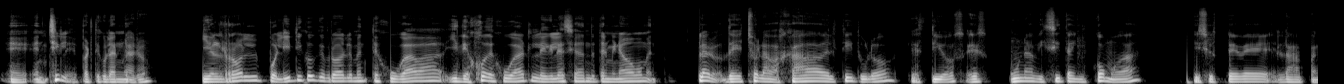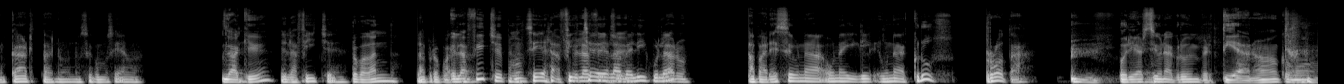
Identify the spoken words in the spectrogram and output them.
eh, en Chile particularmente y el rol político que probablemente jugaba y dejó de jugar la iglesia en determinado momento. Claro, de hecho la bajada del título, que es Dios, es una visita incómoda. Y si usted ve la pancarta, no, no sé cómo se llama, ¿La qué? el afiche, Propaganda. la propaganda. El afiche, pues. Sí, el afiche, El de la afiche, película Claro. Aparece una, una, una cruz rota. Podría haber sido una cruz invertida, ¿no? Como,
